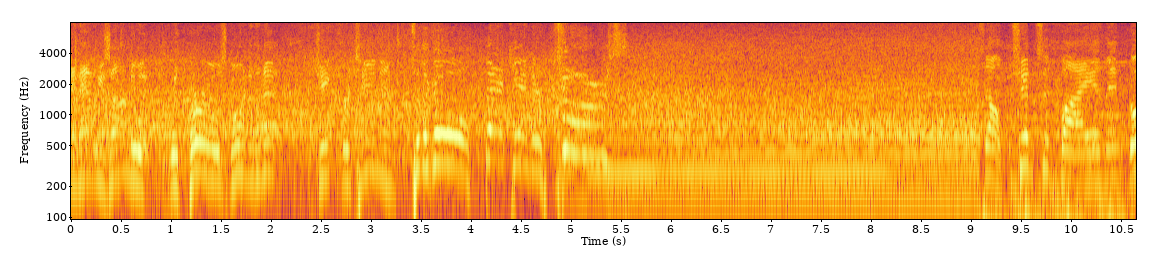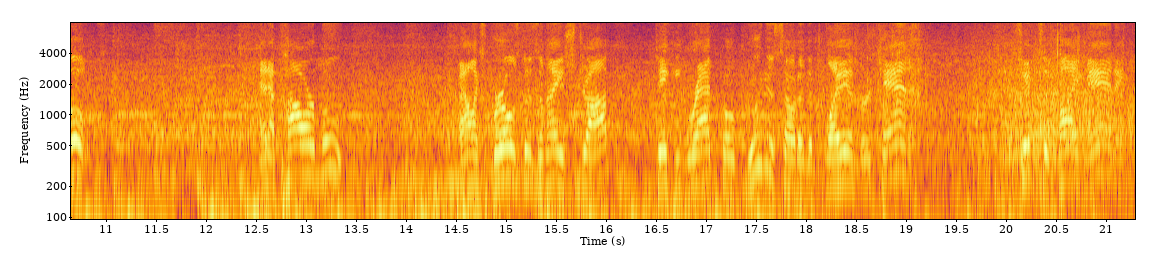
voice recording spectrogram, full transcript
And now he's onto it with Burrows going to the net. Jake Virtanen to the goal. Backhander. Scores! Self chips it by and then goes. And a power move. Alex Burrows does a nice job taking Radko Gudas out of the play and Virtanen chips it by Manning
